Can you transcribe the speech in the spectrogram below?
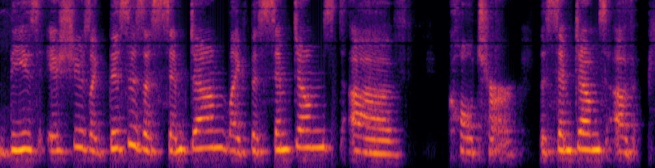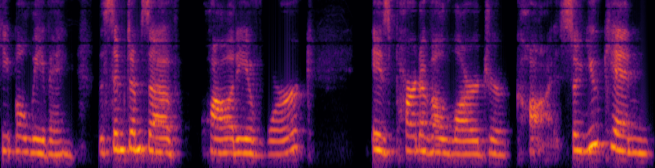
these issues like this is a symptom like the symptoms of culture the symptoms of people leaving the symptoms of quality of work is part of a larger cause. So you can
